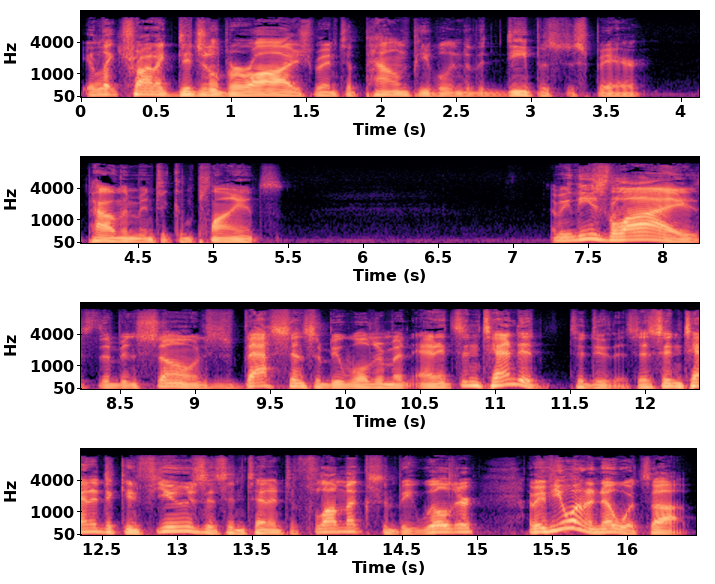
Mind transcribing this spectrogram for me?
electronic digital barrage meant to pound people into the deepest despair, pound them into compliance. I mean, these lies that have been sown, this vast sense of bewilderment, and it's intended to do this. It's intended to confuse, it's intended to flummox and bewilder. I mean, if you want to know what's up,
